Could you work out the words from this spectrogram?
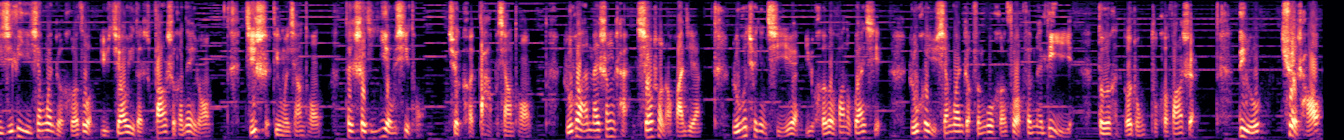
以及利益相关者合作与交易的方式和内容，即使定位相同，但设计业务系统却可大不相同。如何安排生产、销售等环节？如何确定企业与合作方的关系？如何与相关者分工合作、分配利益？都有很多种组合方式。例如，雀巢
